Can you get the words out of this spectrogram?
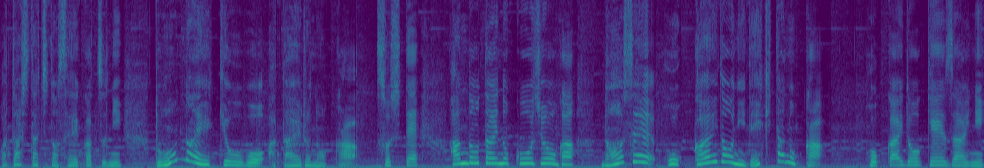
私たちの生活にどんな影響を与えるのかそして半導体の工場がなぜ北海道にできたのか北海道経済に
